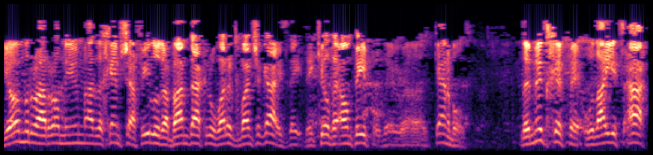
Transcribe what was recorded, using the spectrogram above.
Yomru Aromim Alechem Shafilu Rabam Dakru. What a bunch of guys. They, they kill their own people. They're uh, cannibals. Lemidchefe Ulay Yitzhak.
